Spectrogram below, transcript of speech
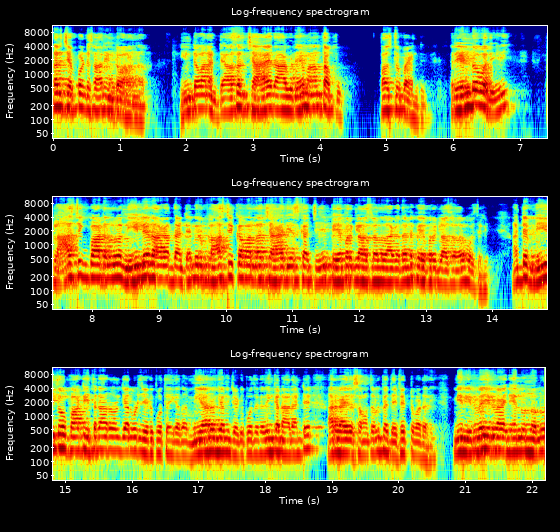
సరే చెప్పండి సార్ వింటామని అన్నారు. వింటామని అంటే అసలు ఛాయ్ తాగుడే మనం తప్పు. ఫస్ట్ పాయింట్. రెండవది ప్లాస్టిక్ బాటిల్లో నీళ్ళే తాగద్దంటే మీరు ప్లాస్టిక్ కవర్లో ఛాయ్ తీసుకొచ్చి పేపర్ గ్లాసులలో తాగద్దంటే పేపర్ గ్లాసులలో పోతుంది అంటే మీతో పాటు ఇతర ఆరోగ్యాలు కూడా చెడిపోతాయి కదా. మీ ఆరోగ్యానికి చెడిపోతాయి కదా. ఇంకా నాదంటే అరవై ఐదు సంవత్సరాలు పెద్ద ఎఫెక్ట్ పడదు. మీరు ఇరవై ఇరవై ఐదు ఏళ్ళు ఉన్న వాళ్ళు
